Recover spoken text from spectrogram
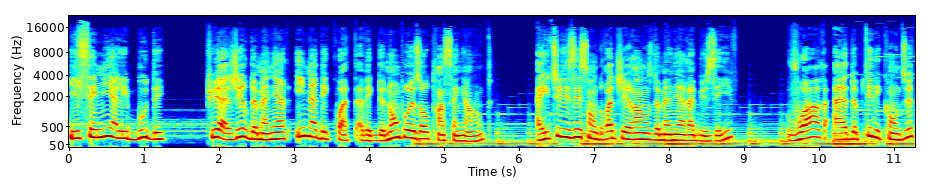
il s'est mis à les bouder, puis à agir de manière inadéquate avec de nombreuses autres enseignantes, à utiliser son droit de gérance de manière abusive, voire à adopter des conduites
